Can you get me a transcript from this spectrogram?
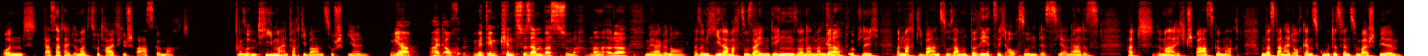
Und das hat halt immer total viel Spaß gemacht. Also im Team einfach die Bahn zu spielen. Ja, halt auch mit dem Kind zusammen was zu machen, ne? Oder ja, genau. Also nicht jeder macht so sein Ding, sondern man genau. sagt wirklich, man macht die Bahn zusammen und berät sich auch so ein bisschen. Ne? Das hat immer echt Spaß gemacht. Und was dann halt auch ganz gut ist, wenn zum Beispiel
